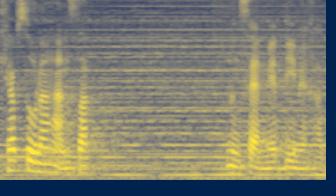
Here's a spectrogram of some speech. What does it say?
แคปซูลอาหารสัก1นึ่งแสนเม็ดดีไหมครับ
